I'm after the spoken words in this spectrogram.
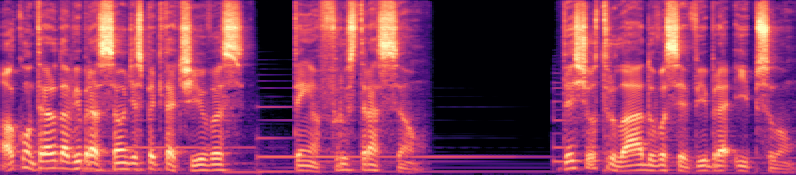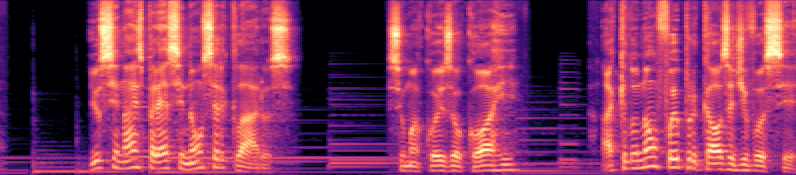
ao contrário da vibração de expectativas, tem a frustração. Deste outro lado você vibra Y. E os sinais parecem não ser claros. Se uma coisa ocorre, aquilo não foi por causa de você.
